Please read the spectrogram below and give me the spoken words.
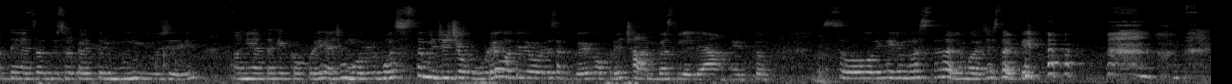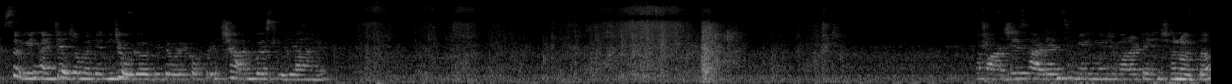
आता ह्याचा दुसरं काहीतरी म्हणून यूज येईल आणि आता हे कपडे ह्याच्यामुळे मस्त म्हणजे जेवढे होते तेवढे सगळे कपडे छान बसलेले आहेत. सो हे मस्त झालं माझ्यासाठी. सो विहानच्या ह्याच्यामध्ये आणि जेवढे होते तेवढे कपडे छान बसलेले आहेत. माझे साड्यांचं मेन म्हणजे मला टेन्शन होतं.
